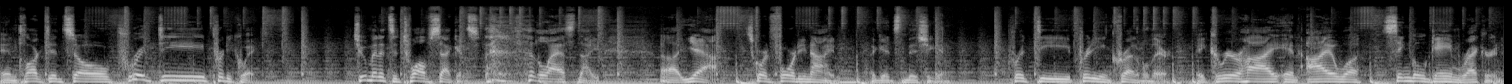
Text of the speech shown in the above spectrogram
And Clark did so pretty, pretty quick. Two minutes and 12 seconds last night. Uh, yeah, scored 49 against Michigan pretty pretty incredible there. A career high in Iowa single game record.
